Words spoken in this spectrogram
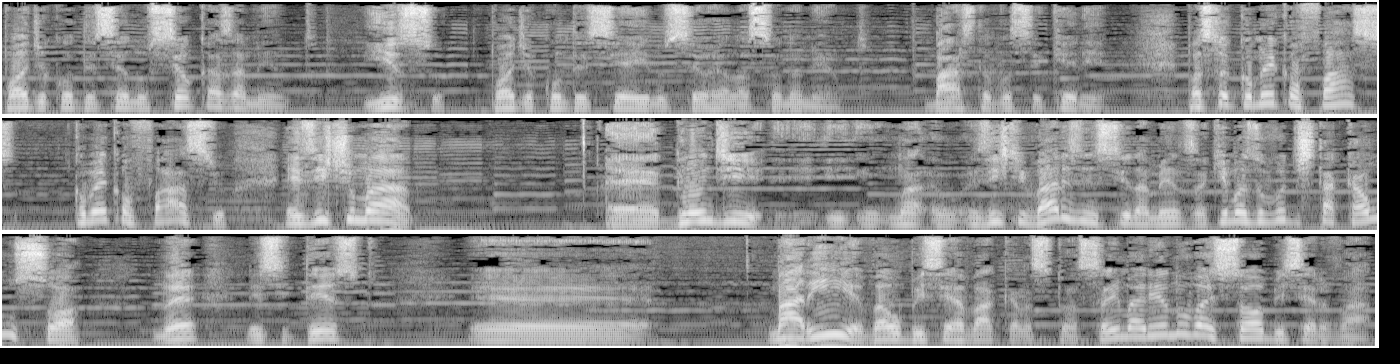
pode acontecer no seu casamento. Isso pode acontecer aí no seu relacionamento. Basta você querer. Pastor, como é que eu faço? Como é que eu faço? Existe uma é, grande. Uma, existem vários ensinamentos aqui, mas eu vou destacar um só né, nesse texto. É, Maria vai observar aquela situação e Maria não vai só observar.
